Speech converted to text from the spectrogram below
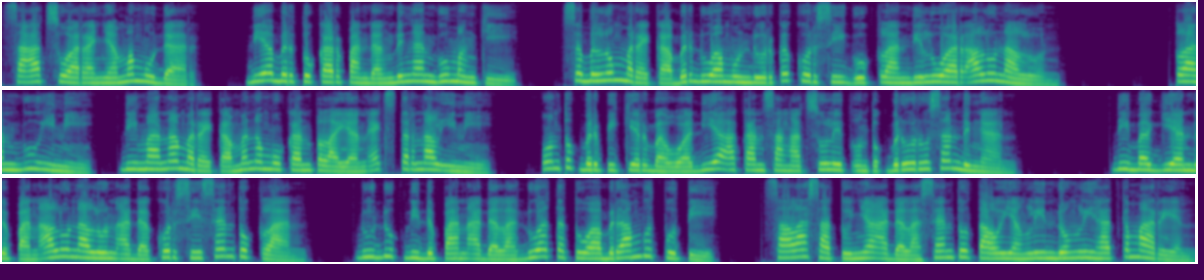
Saat suaranya memudar, dia bertukar pandang dengan Gu Mengki sebelum mereka berdua mundur ke kursi Gu klan di luar alun-alun. Klan Gu ini, di mana mereka menemukan pelayan eksternal ini, untuk berpikir bahwa dia akan sangat sulit untuk berurusan dengan. Di bagian depan alun-alun ada kursi Sentu klan. Duduk di depan adalah dua tetua berambut putih. Salah satunya adalah Sentu Tao yang Lindung lihat kemarin.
